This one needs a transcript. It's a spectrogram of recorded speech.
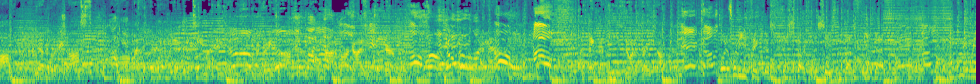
They took us out of some stuff. We had to adjust. Um, I think they're going to be a good team. I think they're doing a great job. I'm proud of our guys who took care of business. I think that he's doing a great job. What, what do you think this, this start to the season does for you guys? I mean, we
